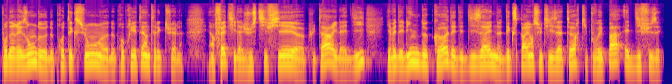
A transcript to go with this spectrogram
Pour des raisons de, protection de propriété intellectuelle. Et en fait, il a justifié plus tard, il a dit, il y avait des lignes de code et des designs d'expérience utilisateur qui pouvaient pas être diffusés.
